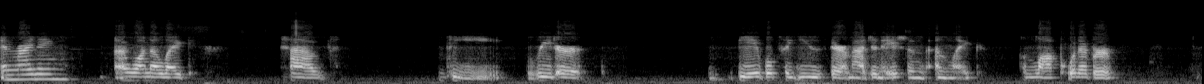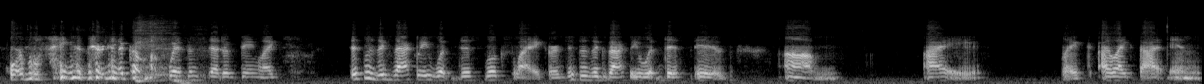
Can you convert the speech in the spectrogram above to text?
in writing. I want to like have the reader be able to use their imagination and like unlock whatever horrible thing that they're going to come up with instead of being like this is exactly what this looks like or this is exactly what this is. Um, I like I like that in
